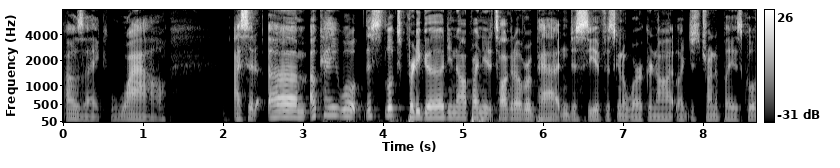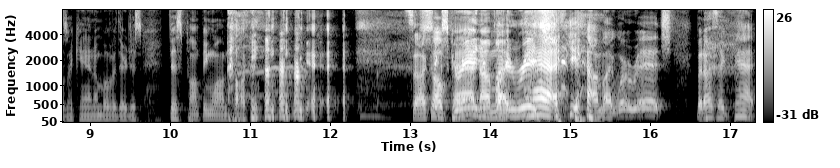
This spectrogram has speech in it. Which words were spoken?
I was like, Wow. I said, um, okay, well, this looks pretty good. You know, I probably need to talk it over with Pat and just see if it's going to work or not. Like, just trying to play as cool as I can. I'm over there just fist pumping while I'm talking. so I called Pat grand, and I'm like, rich. Pat, yeah, I'm like, we're rich. But I was like, Pat,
